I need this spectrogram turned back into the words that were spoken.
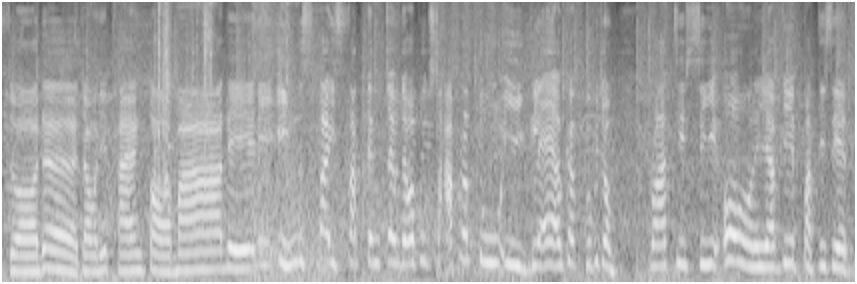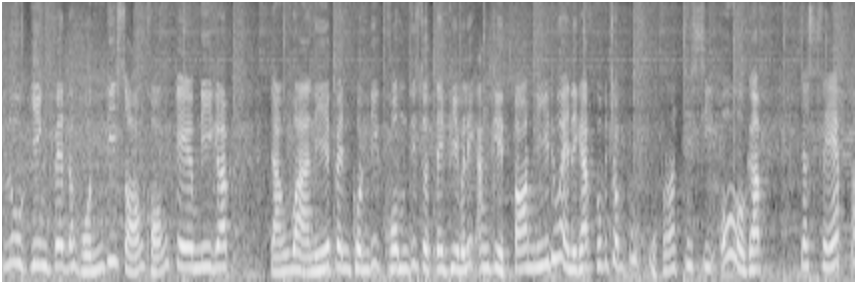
สโตเดอร์เจ้าวันนี้แทงต่อมาเดนี่อิงส์ได้ซัดเต็มๆ แต่ว่าผู้สาประตูอีกแล้วครับคุณผู้ชมปราติซิโอนะครับที่ปฏิเสธลูกยิงเป็นหนที่ 2 ของเกมนี้ครับ จังหวะนี้เป็นคนที่คมที่สุดในพรีเมียร์ลีกอังกฤษตอนนี้ด้วยนะครับคุณผู้ชมผู้ปราติซิโอครับจะเซฟไป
